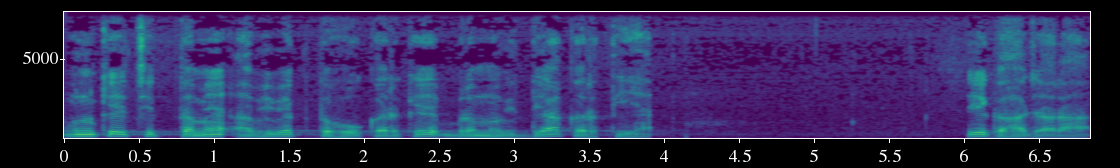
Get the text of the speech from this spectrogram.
उनके चित्त में अभिव्यक्त होकर के ब्रह्म विद्या करती है। ये कहा जा रहा,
